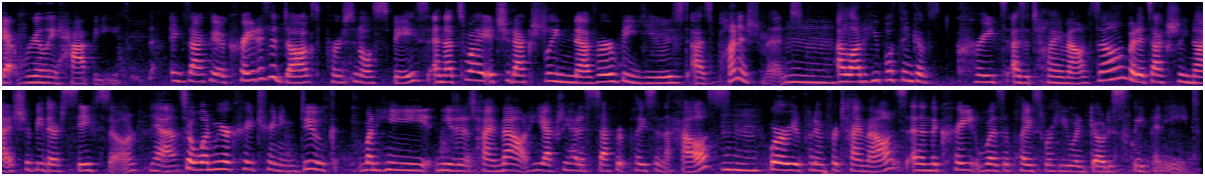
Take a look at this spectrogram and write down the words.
get really happy. Exactly. A crate is a dog's personal space, and that's why it should actually never be used as punishment. Mm. A lot of people think of crates as a timeout zone, but it's actually not. It should be their safe zone. Yeah. So when we were crate training Duke, when he needed a timeout, he actually had a separate place in the house mm-hmm. where we would put him for timeouts, and then the crate was a place where he would go to sleep and eat.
